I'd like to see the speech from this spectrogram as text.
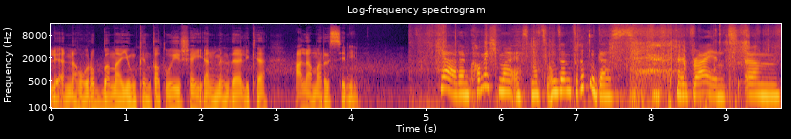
لانه ربما يمكن تطوير شيئا من ذلك على مر السنين Ja, dann komme ich mal erstmal zu unserem dritten Gast, Herr Bryant. Ähm,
